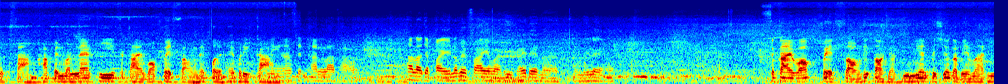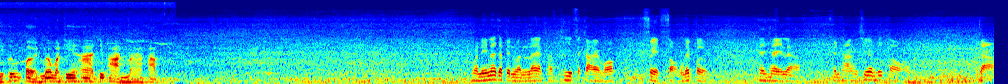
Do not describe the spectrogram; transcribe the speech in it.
2563 ครับ เป็นวันแรกที่สกายวอล์กเฟส 2 ได้เปิดให้บริการ นี่ครับเซ็นทรัลลาดพร้าวถ้าเราจะไปรถไฟฟ้า MRT ให้เดินมาทางนี้เลยครับสกายวอล์กเฟส 2 ที่ต่อจากยูเนียนไปเชื่อมกับ MRT เพิ่งเปิดเมื่อวันที่ 5 ที่ผ่านมาครับ วันนี้น่าจะเป็นวันแรกครับที่สกายวอล์กเฟสสองได้เปิดให้ใช้แล้ว เป็นทางเชื่อมที่ต่อ จาก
